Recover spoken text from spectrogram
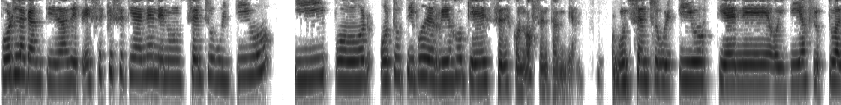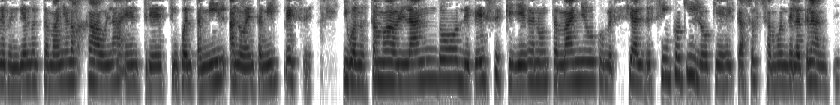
por la cantidad de peces que se tienen en un centro cultivo y por otro tipo de riesgo que se desconocen también. Un centro de cultivos tiene, hoy día fluctúa dependiendo del tamaño de la jaula, entre 50.000 a 90.000 peces. Y cuando estamos hablando de peces que llegan a un tamaño comercial de 5 kilos, que es el caso del salmón del Atlántico,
